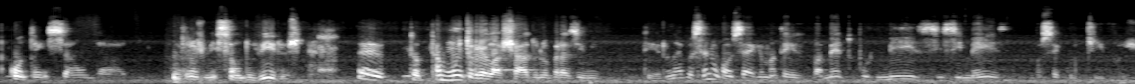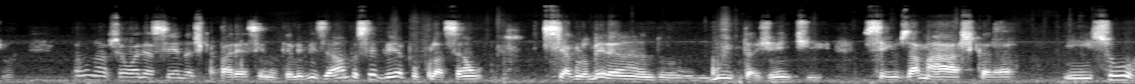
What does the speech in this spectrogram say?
a contenção da transmissão do vírus, está é, tá, tá muito relaxado no Brasil inteiro. Né? Você não consegue manter isolamento por meses e meses consecutivos. Né? Então, você olha as cenas que aparecem na televisão, você vê a população se aglomerando, muita gente sem usar máscara, e isso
